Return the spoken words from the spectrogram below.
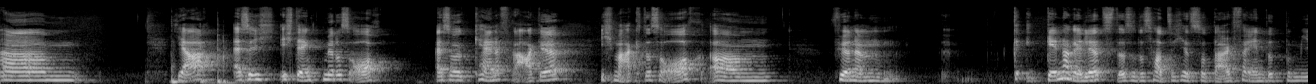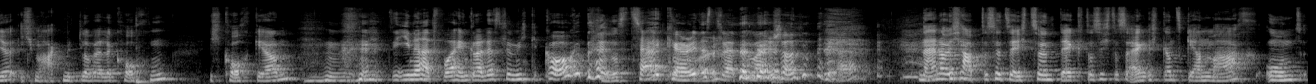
ähm, ja, also ich, ich denke mir das auch, also keine Frage, ich mag das auch. Ähm, für einen G- generell jetzt, also das hat sich jetzt total verändert bei mir. Ich mag mittlerweile kochen. Ich koche gern. Die Ina hat vorhin gerade erst für mich gekocht. das Zwei zweite Carrie, das zweite Mal schon. Ja. Nein, aber ich habe das jetzt echt so entdeckt, dass ich das eigentlich ganz gern mache. Und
